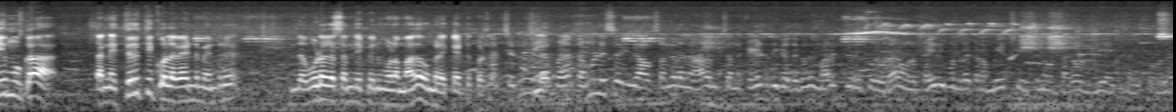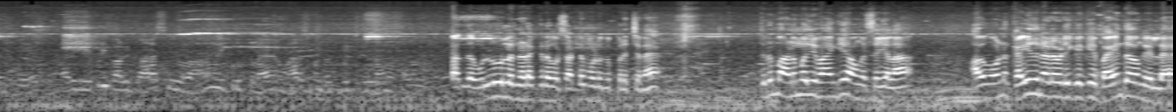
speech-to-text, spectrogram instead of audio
திமுக தன்னை திருத்தி கொள்ள வேண்டும் என்று இந்த ஊடக சந்திப்பின் மூலமாக உங்களை கேட்டுக்கொள்கிறேன். சென்னையில் இப்போ தமிழிசை சந்திரன் ஆரம்பித்த அந்த கையெழுத்திக்கிறதுக்கு வந்து மறுத்து இருக்கிறத அவங்களை கைது பண்ணுறதுக்கான முயற்சி ஒரு தகவல் வெளியாகிட்டு இப்போ எப்படி அரசு அனுமதி கொடுக்கல அரசு பண்ணுறது முயற்சி தகவல் அந்த உள்ளூரில் நடக்கிற ஒரு சட்டம் ஒழுங்கு பிரச்சனை திரும்ப அனுமதி வாங்கி அவங்க செய்யலாம். அவங்க ஒன்றும் கைது நடவடிக்கைக்கு பயந்தவங்க இல்லை.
